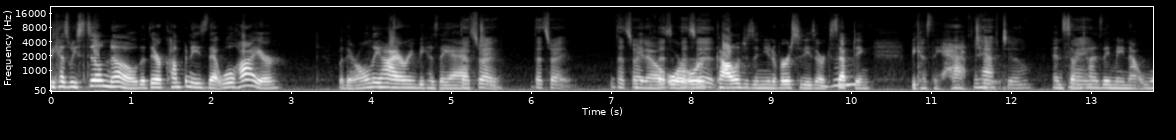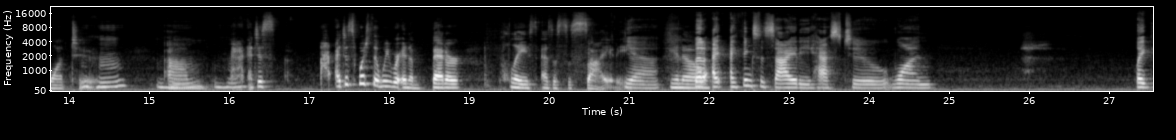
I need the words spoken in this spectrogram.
Mm-hmm. Because we still know that there are companies that will hire, but they're only hiring because they ask that's to. right. That's right. That's right. You know, that's, or, that's or it. Mm-hmm. colleges and universities are accepting because they have to. have to. And sometimes they may not want to. Mm-hmm. Um, I- I just, I just wish that we were in a better place as a society. Yeah. You know? But I, I think society has to, one, like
